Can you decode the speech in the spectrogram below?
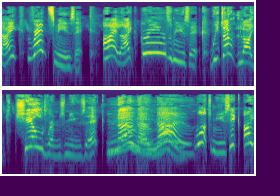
like Red's music. I like Green's music. We don't like children's music. No, no, no. What music are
